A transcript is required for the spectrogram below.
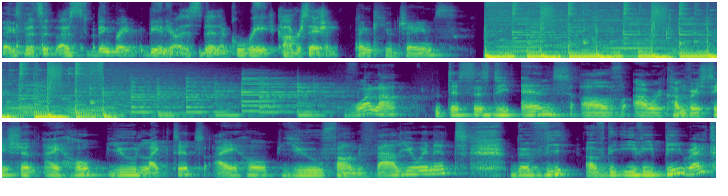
Thanks, Vincent. It's been great being here. This has been a great conversation. Thank you, James. Voila. This is the end of our conversation. I hope you liked it. I hope you found value in it. The V of the EVP, right?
